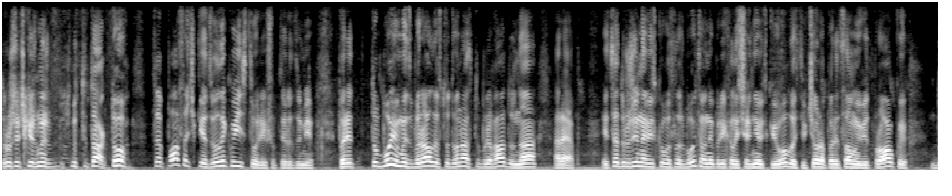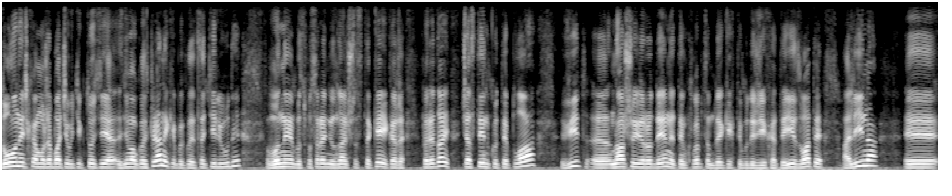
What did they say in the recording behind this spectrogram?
Трошечки ж ми ж спусти- так, то це пасочки з великої історії, щоб ти розумів. Перед тобою ми збирали 112-ту бригаду на РЕП. І це дружина військовослужбовця, вони приїхали з Чернігівської області. Вчора перед самою відправкою. Донечка, може, бачив у Тіктоці, я знімав колись пряники пекли. Це ті люди, вони безпосередньо знають, що це таке, і каже, передай частинку тепла від е, нашої родини тим хлопцям, до яких ти будеш їхати. Її звати Аліна. Е,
